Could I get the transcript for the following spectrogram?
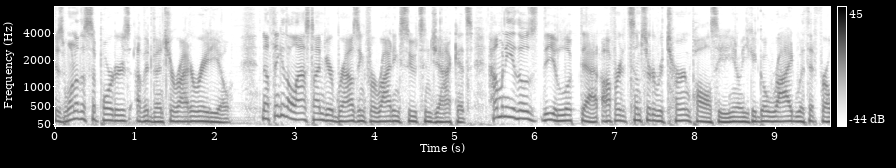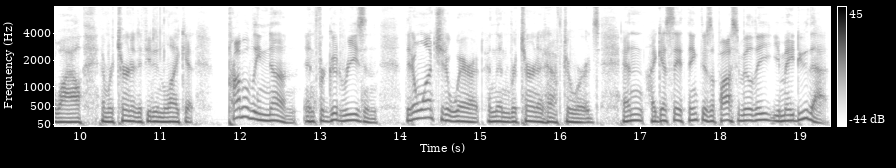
is one of the supporters of Adventure Rider Radio. Now, think of the last time you're browsing for riding suits and jackets. How many of those that you looked at offered some sort of return policy? You know, you could go ride with it for a while and return it if you didn't like it. Probably none, and for good reason. They don't want you to wear it and then return it afterwards. And I guess they think there's a possibility you may do that.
